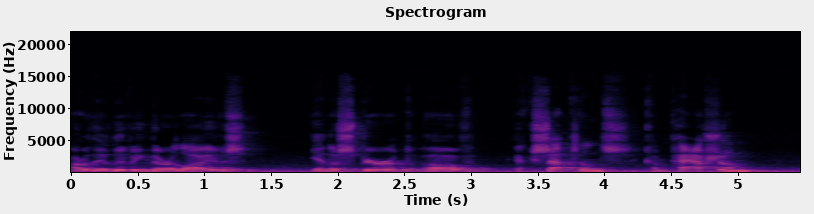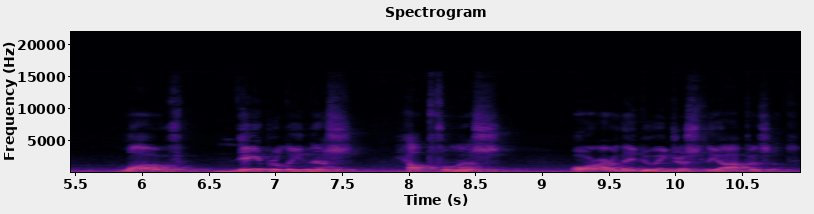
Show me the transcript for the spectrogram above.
Are they living their lives in a spirit of acceptance, compassion, love, neighborliness, helpfulness, or are they doing just the opposite?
